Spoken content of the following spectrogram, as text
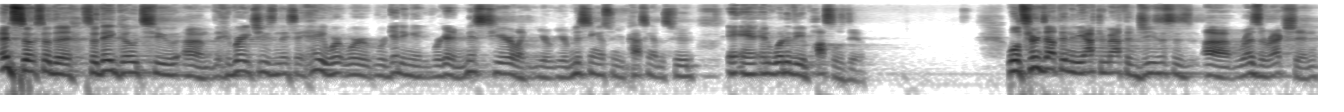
And so, so, the, so they go to um, the Hebraic Jews and they say, hey, we're, we're, we're, getting, we're getting missed here. Like, you're, you're missing us when you're passing out this food. And, and what do the apostles do? Well, it turns out that in the aftermath of Jesus' uh, resurrection,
